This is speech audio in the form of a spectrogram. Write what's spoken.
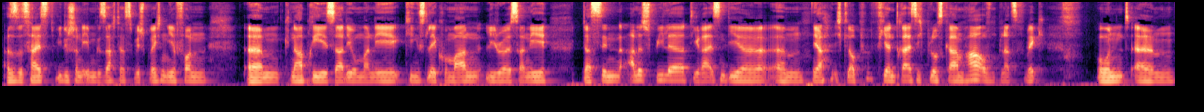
Also das heißt, wie du schon eben gesagt hast, wir sprechen hier von ähm, Gnabry, Sadio Mané, Kingsley Coman, Leroy Sané. Das sind alles Spieler, die reißen dir, ähm, ja, ich glaube, 34 plus kmh auf dem Platz weg. Und ähm,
